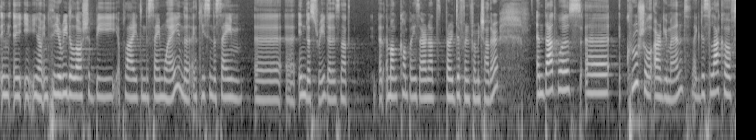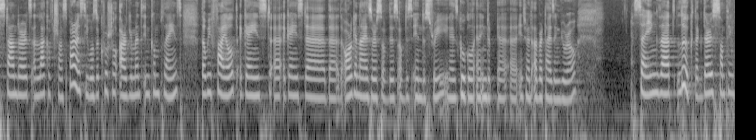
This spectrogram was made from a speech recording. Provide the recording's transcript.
in, in, you know, in theory the law should be applied in the same way, in the, at least in the same uh, uh, industry that is not, uh, among companies that are not very different from each other. And that was uh, crucial argument, like this lack of standards and lack of transparency was a crucial argument in complaints that we filed against uh, against uh, the, the, organizers of this of this industry, against Google and uh, uh, Internet Advertising Bureau, saying that look, like there is something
